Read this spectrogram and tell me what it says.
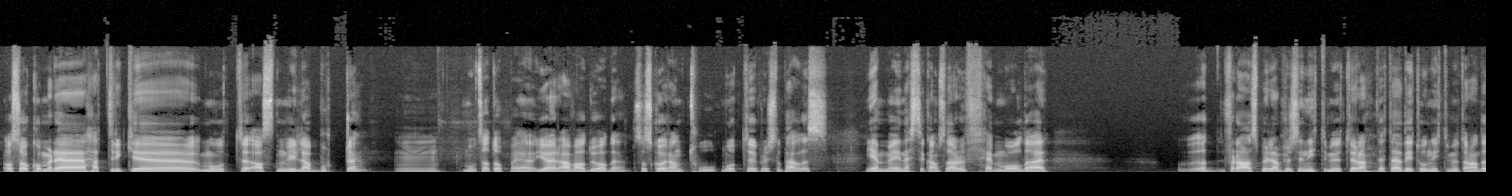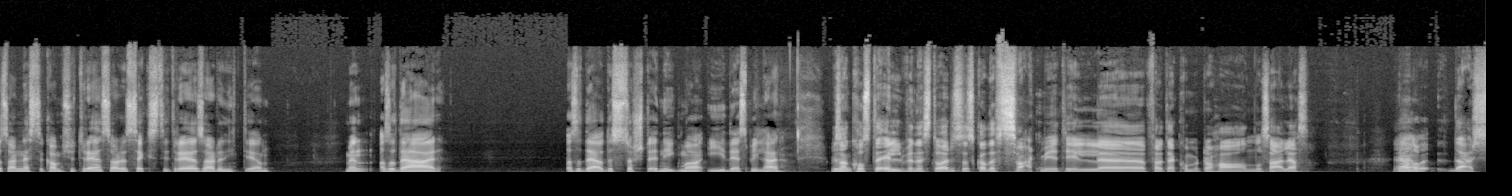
Og så kommer det hat tricket mot Aston Villa borte. Mm. Motsatt oppgjør av hva du hadde. Så scorer han to mot Crystal Palace hjemme i neste kamp, så da har du fem mål der. For da spiller han plutselig 90 minutter, da. Dette er jo de to 90 minuttene han hadde. Så er det neste kamp 23, så er det 63, så er det 91. Men altså, det er Altså, det er jo det største enigmaet i det spillet her. Hvis han koster 11 neste år, så skal det svært mye til uh, for at jeg kommer til å ha han noe særlig, altså. Ja, nå- det, er,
